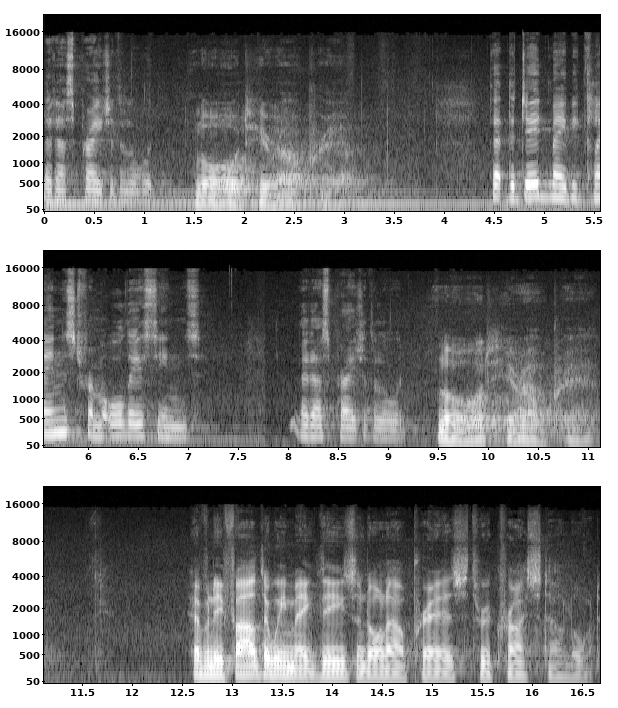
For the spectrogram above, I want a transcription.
Let us pray to the Lord. Lord, hear our prayer. That the dead may be cleansed from all their sins. Let us pray to the Lord. Lord, hear our prayer. Heavenly Father, we make these and all our prayers through Christ our Lord.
